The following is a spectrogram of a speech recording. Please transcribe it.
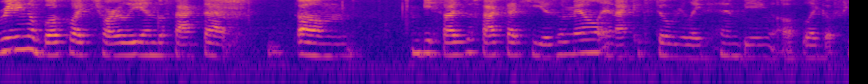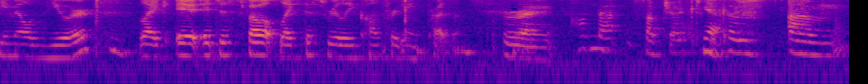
reading a book like Charlie and the fact that um besides the fact that he is a male and I could still relate to him being a, like a female viewer, mm. like it, it just felt like this really comforting presence. Right. On that subject, yeah. because um,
